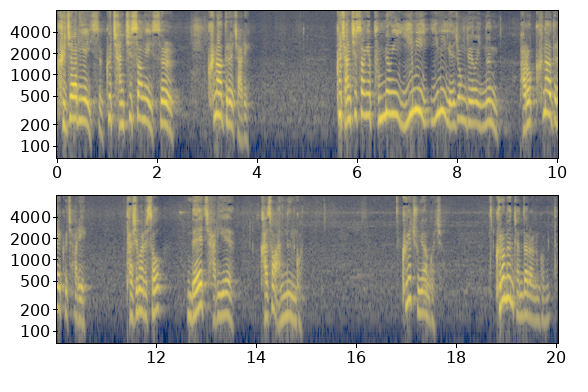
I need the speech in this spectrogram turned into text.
그 자리에 있을, 그 잔치상에 있을 큰아들의 자리, 그 잔치상에 분명히 이미, 이미 예정되어 있는 바로 큰아들의 그 자리, 다시 말해서 내 자리에 가서 앉는 것. 그게 중요한 거죠. 그러면 된다라는 겁니다.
